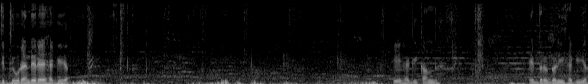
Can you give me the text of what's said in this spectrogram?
ਜਿੱਥੇ ਉਹ ਰਹਿੰਦੇ ਰਹੇ ਹੈਗੇ ਆ। ਇਹ ਹੈਗੀ ਕੰਧ। ਇੱਧਰ ਗਲੀ ਹੈਗੀ ਆ।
